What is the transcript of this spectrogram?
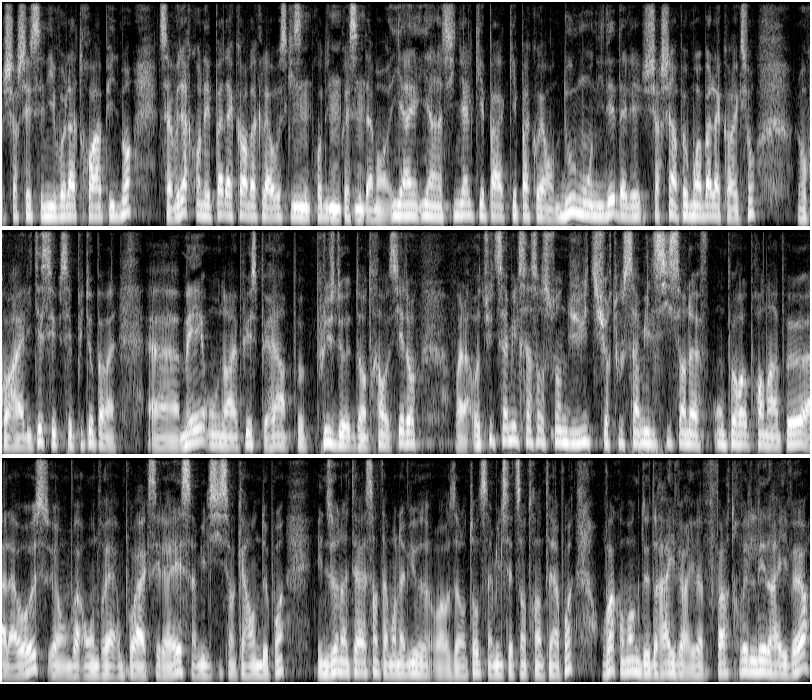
chercher ces niveaux-là trop rapidement, ça veut dire qu'on n'est pas d'accord avec la hausse qui s'est mm, produite mm, précédemment. Il, y a, il, y a, un signal qui n'est pas, qui est pas cohérent. D'où mon idée d'aller chercher un peu moins bas la correction. Donc en réalité, c'est plutôt pas mal. Euh, mais on aurait pu espérer un peu plus d'entrain aussi. Donc voilà, au-dessus de 5578, surtout 5609, on peut reprendre un peu à la hausse. On, va, on, devrait, on pourrait accélérer, 5642 points. A une zone intéressante, à mon avis, aux, alentours de 5731 points. On voit qu'on manque de drivers. Il va falloir trouver les drivers.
